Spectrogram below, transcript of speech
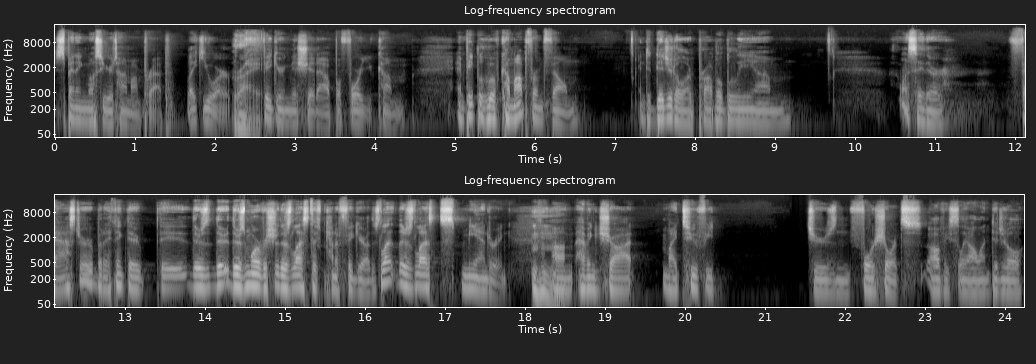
spending most of your time on prep. Like you are Right. figuring this shit out before you come. And people who have come up from film into digital are probably um I want to say they're faster, but I think they're they, there's there, there's more of a sh- there's less to kind of figure out. There's le- there's less meandering. Mhm. Um, having shot my two features and four shorts, obviously all on digital.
